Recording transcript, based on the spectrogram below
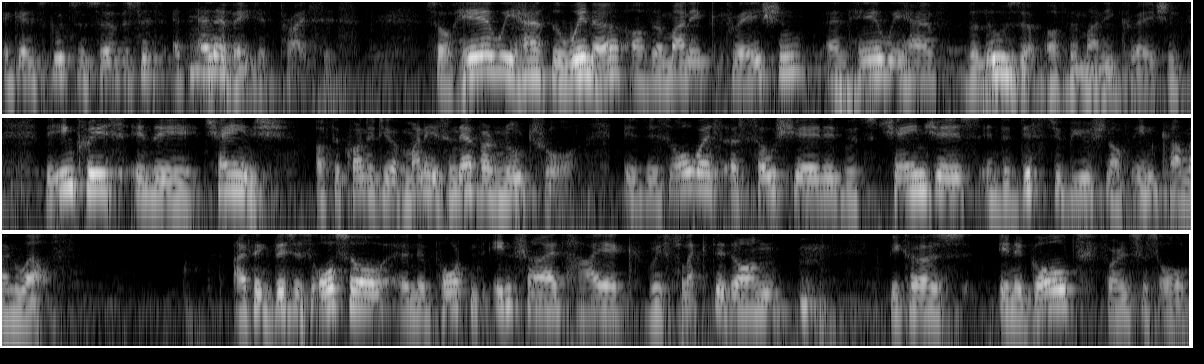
against goods and services at elevated prices. So here we have the winner of the money creation, and here we have the loser of the money creation. The increase in the change of the quantity of money is never neutral. It is always associated with changes in the distribution of income and wealth. I think this is also an important insight Hayek reflected on because in a gold, for instance, or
